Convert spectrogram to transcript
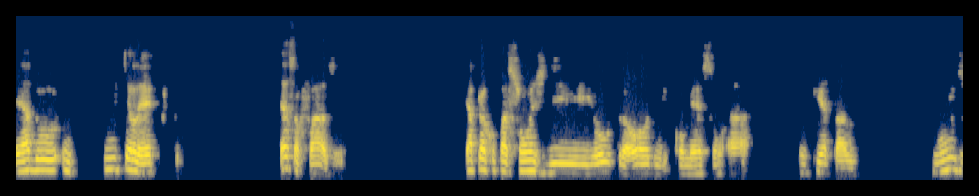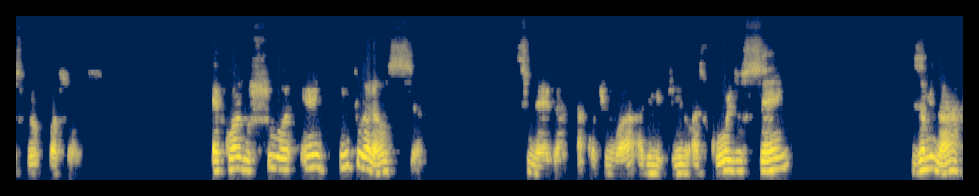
é a do intelecto essa fase as preocupações de outra ordem começam a inquietá-lo. Muitas preocupações. É quando sua intolerância se nega a continuar admitindo as coisas sem examinar,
